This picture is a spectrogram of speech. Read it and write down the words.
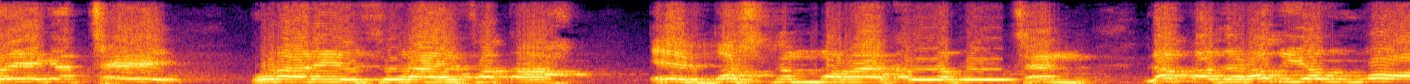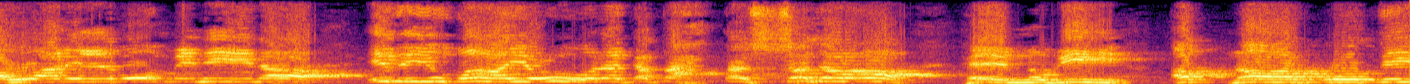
হয়ে গেছে। কোরআনের সুরায় ফাতাহ, এর 10 নম্বর আয়াত আল্লাহ বলছেন, লাকাদ রাদিয়াল্লাহু আনিল মুমিনিনা ইয ইউবাইউনাকা তাহতা আশ-শাজারা হে নবী, আপনার প্রতি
